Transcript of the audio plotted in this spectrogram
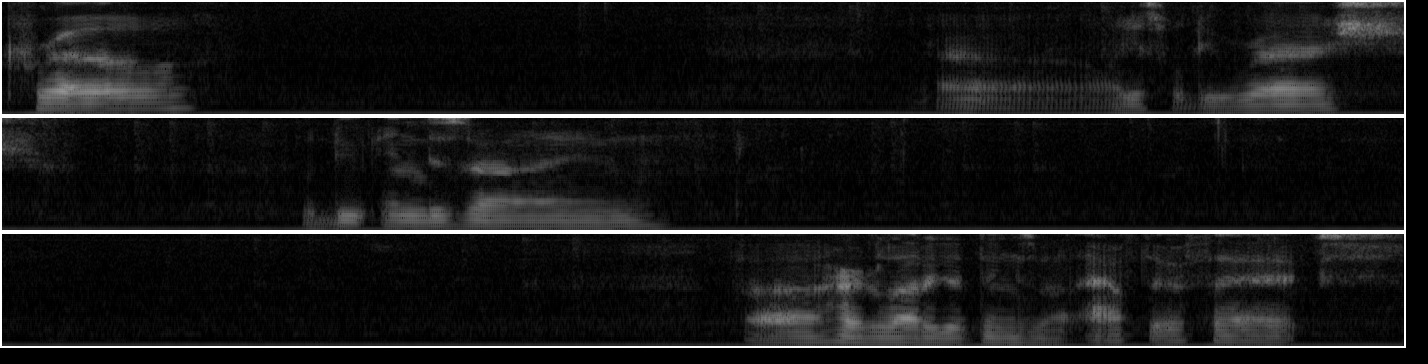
Pro. Uh, I guess we'll do Rush. We'll do InDesign. Uh, heard a lot of good things about After Effects.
